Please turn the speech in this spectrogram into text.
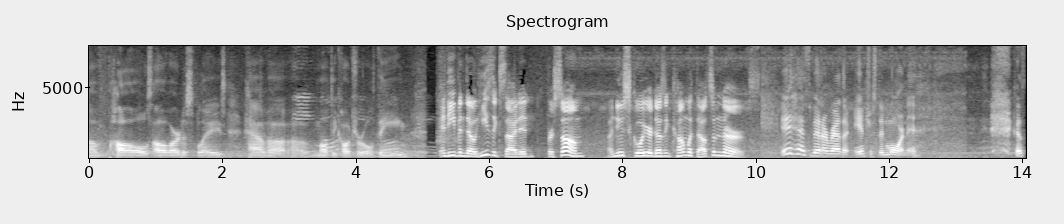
um, halls, all of our displays have a, a multicultural theme. And even though he's excited, for some, a new school year doesn't come without some nerves. It has been a rather interesting morning because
